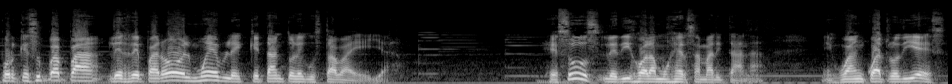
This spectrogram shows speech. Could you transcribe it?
porque su papá le reparó el mueble que tanto le gustaba a ella. Jesús le dijo a la mujer samaritana en Juan 4:10,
